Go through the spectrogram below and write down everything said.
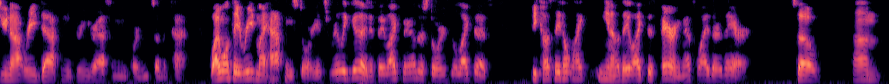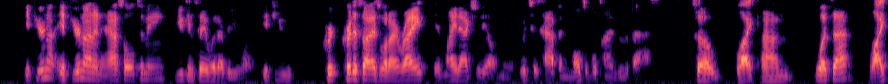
do not read Daphne Greengrass and the Importance of Intent. Why won't they read my Happy story? It's really good. If they like my other stories, they'll like this. Because they don't like, you know, they like this pairing. That's why they're there. So, um, if you're not if you're not an asshole to me, you can say whatever you want. If you cr- criticize what I write, it might actually help me, which has happened multiple times in the past. So, Like, um, what's that? like.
